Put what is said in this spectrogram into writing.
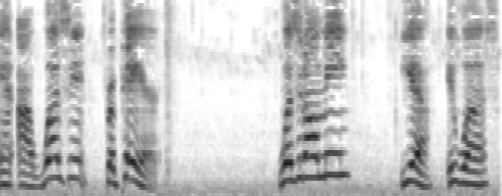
and I wasn't prepared. Was it on me? Yeah, it was.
